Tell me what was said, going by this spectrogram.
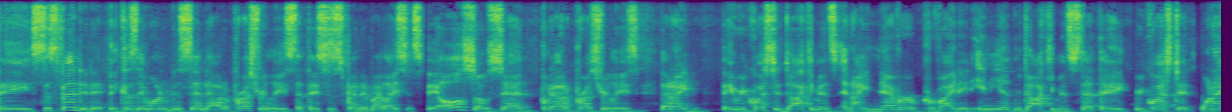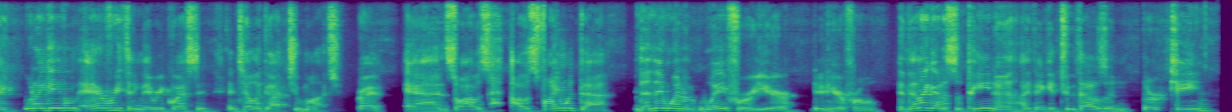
they suspended it because they wanted to send out a press release that they suspended my license. They also said put out a press release that I they requested documents and I never provided any of the documents that they requested. When I when I gave them everything they requested until it got too much, right? And so I was I was fine with that. Then they went away for a year, didn't hear from them. And then I got a subpoena, I think in 2013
